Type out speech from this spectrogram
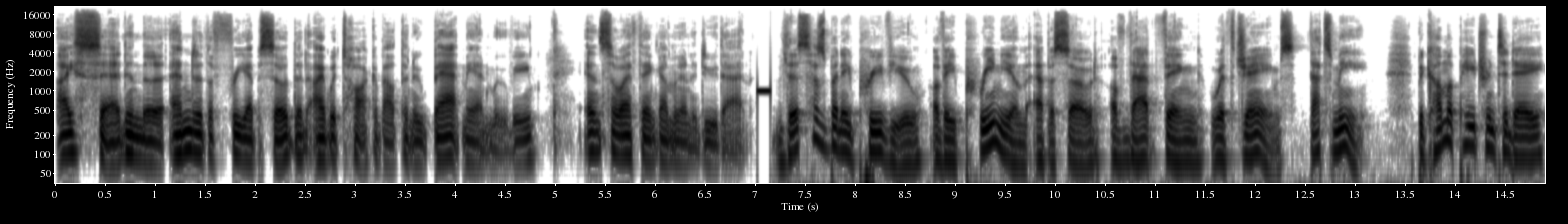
I said in the end of the free episode that I would talk about the new Batman movie, and so I think I'm going to do that. This has been a preview of a premium episode of That Thing with James. That's me. Become a patron today,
